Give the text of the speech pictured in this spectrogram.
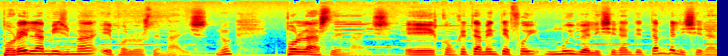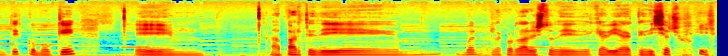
por ela mesma e polos demais, non? polas demais. Eh, concretamente foi moi belixerante, tan belixerante como que eh, aparte de bueno, recordar isto de, de que había que deixar subir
